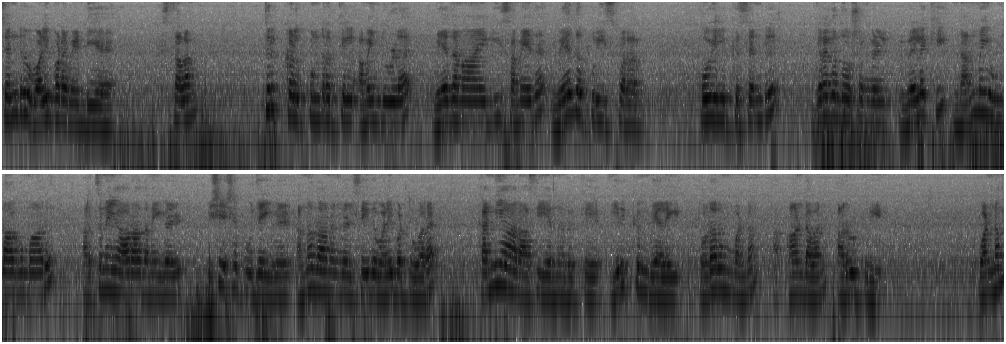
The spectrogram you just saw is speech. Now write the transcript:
சென்று வழிபட வேண்டிய ஸ்தலம் திருக்கழுக்குன்றத்தில் அமைந்துள்ள வேதநாயகி சமேத வேதபுரீஸ்வரர் கோயிலுக்கு சென்று கிரகதோஷங்கள் விலக்கி நன்மை உண்டாகுமாறு அர்ச்சனை ஆராதனைகள் விசேஷ பூஜைகள் அன்னதானங்கள் செய்து வழிபட்டு வர கன்னியா ராசியினருக்கு இருக்கும் வேலை தொடரும் வண்ணம் ஆண்டவன் அருள் புரியும். வண்ணம்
